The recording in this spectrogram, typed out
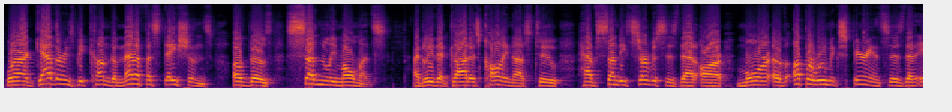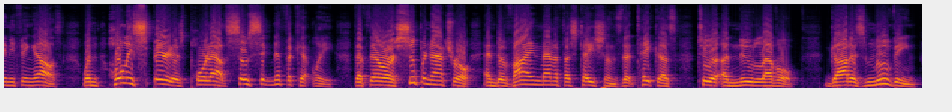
where our gatherings become the manifestations of those suddenly moments I believe that God is calling us to have Sunday services that are more of upper room experiences than anything else. When Holy Spirit is poured out so significantly that there are supernatural and divine manifestations that take us to a new level. God is moving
